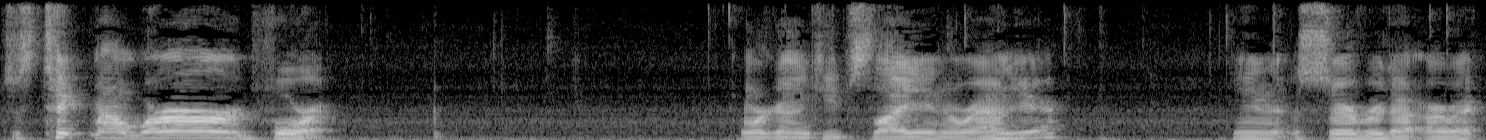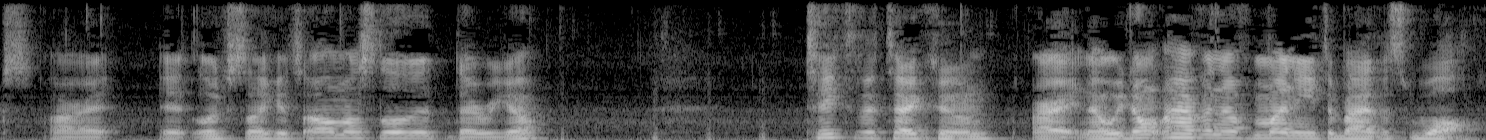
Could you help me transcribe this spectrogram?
Just take my word for it. We're going to keep sliding around here in server.rx. Alright, it looks like it's almost loaded. There we go. Take the Tycoon. Alright, now we don't have enough money to buy this wall,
